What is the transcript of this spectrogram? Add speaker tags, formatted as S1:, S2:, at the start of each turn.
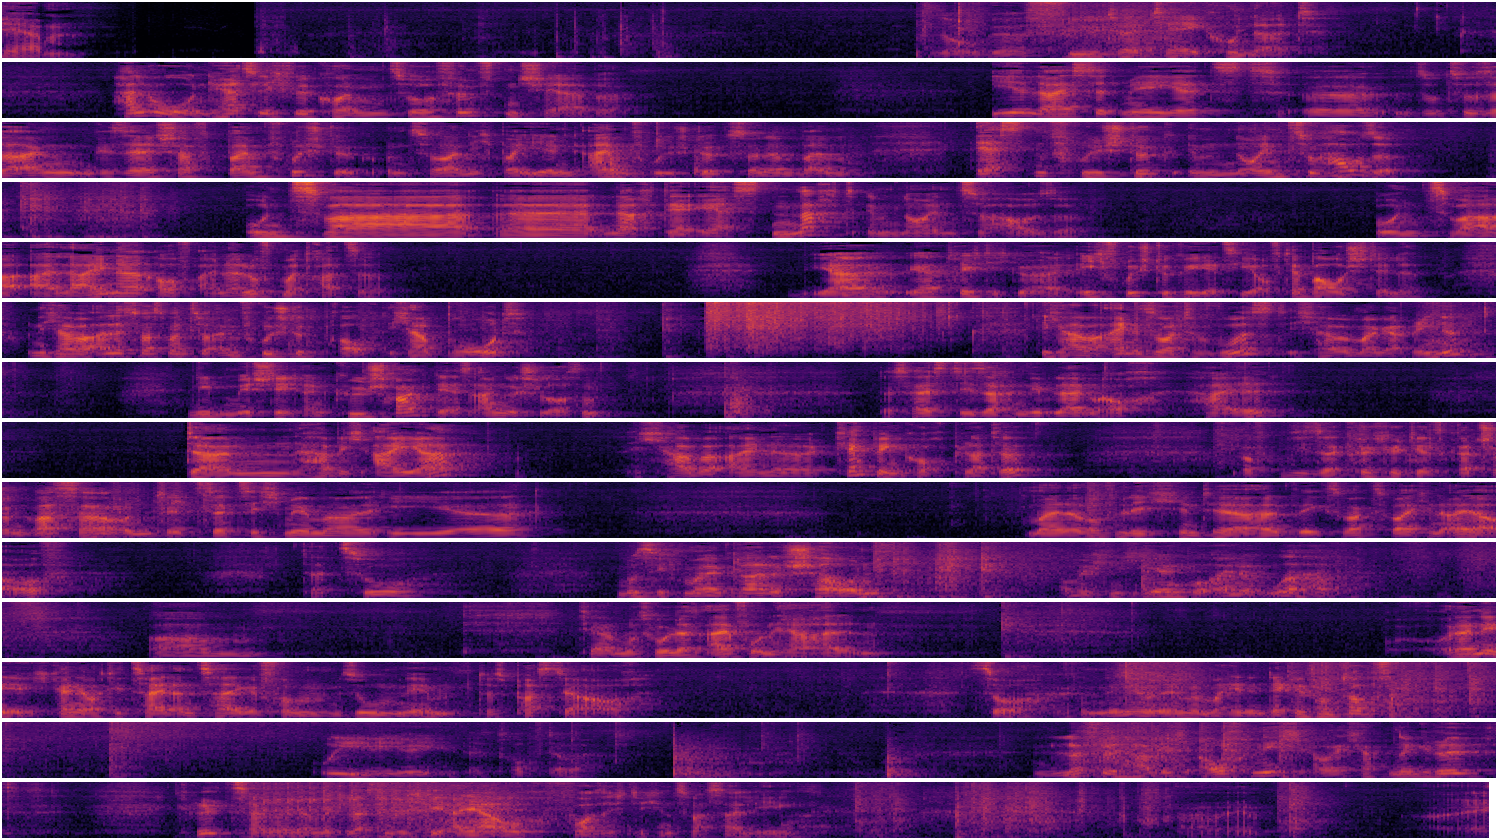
S1: Die Tonscherben. So, gefühlter Take 100. Hallo und herzlich willkommen zur fünften Scherbe. Ihr leistet mir jetzt äh, sozusagen Gesellschaft beim Frühstück. Und zwar nicht bei irgendeinem Frühstück, sondern beim ersten Frühstück im neuen Zuhause. Und zwar äh, nach der ersten Nacht im neuen Zuhause. Und zwar alleine auf einer Luftmatratze. Ja, ihr habt richtig gehört. Ich frühstücke jetzt hier auf der Baustelle. Und ich habe alles, was man zu einem Frühstück braucht. Ich habe Brot. Ich habe eine Sorte Wurst. Ich habe Margarine. Neben mir steht ein Kühlschrank, der ist angeschlossen. Das heißt, die Sachen, die bleiben auch heil. Dann habe ich Eier. Ich habe eine Campingkochplatte. Auf dieser köchelt jetzt gerade schon Wasser. Und jetzt setze ich mir mal hier meine hoffentlich hinterher halbwegs wachsweichen Eier auf. Dazu muss ich mal gerade schauen, ob ich nicht irgendwo eine Uhr habe. Ähm, tja, muss wohl das iPhone herhalten. Oder nee, ich kann ja auch die Zeitanzeige vom Zoom nehmen. Das passt ja auch. So, dann nehmen wir mal hier den Deckel vom Topf. Uiuiui, ui, das tropft aber. Einen Löffel habe ich auch nicht, aber ich habe eine Grill Grillzange. Damit lassen sich die Eier auch vorsichtig ins Wasser legen.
